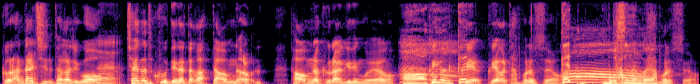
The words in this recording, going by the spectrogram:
그걸 한 달치를 타가지고 네. 차에다 넣고 내놨다가 다음 날 다음 날 그걸 알게 된 거예요. 아, 그러면 그, 끝? 그, 그 약을 다 버렸어요. 끝? 못 쓰는 다 거예요? 버렸어요.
